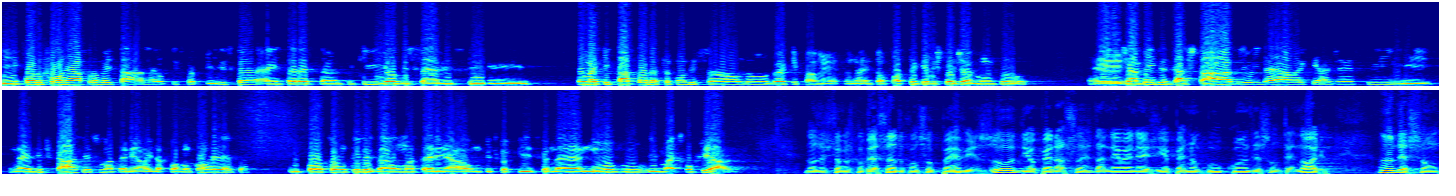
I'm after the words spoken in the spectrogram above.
E quando for reaproveitar né, o pisca-pisca, é interessante que observe se como é que está toda essa condição do, do equipamento. Né? Então pode ser que ele esteja muito é, já bem desgastado, e o ideal é que a gente né, descarte esse material da forma correta e possa utilizar um material, um pisca-pisca né, novo e mais confiável. Nós estamos conversando com o supervisor de operações da Neo Energia Pernambuco, Anderson Tenório. Anderson,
